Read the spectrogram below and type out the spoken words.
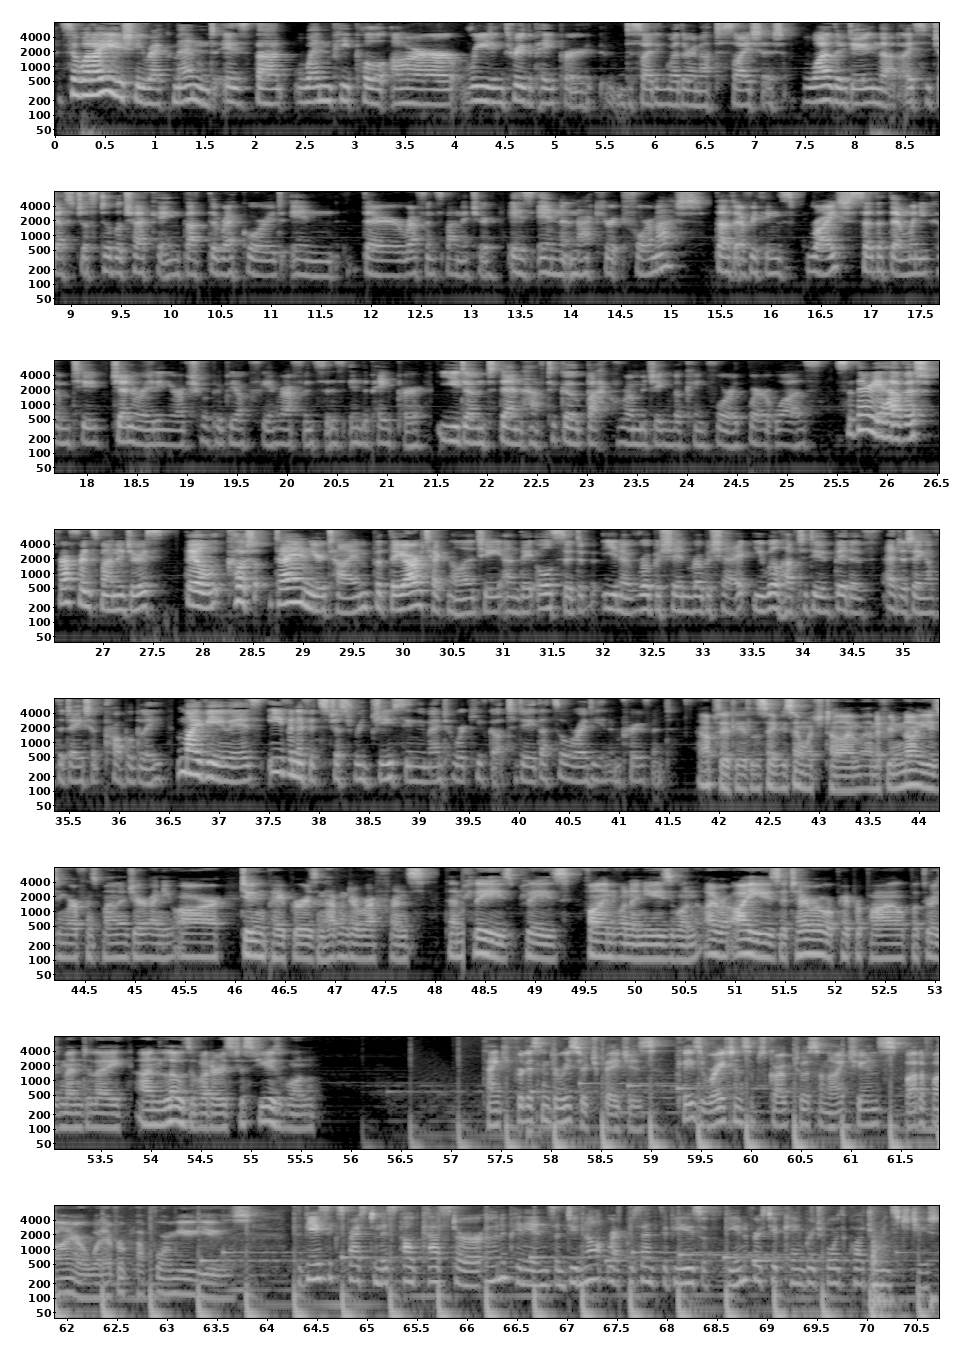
So, what I usually recommend is that when people are reading through the paper, deciding whether or not to cite it, while they're doing that, I suggest just double checking that the record in their reference manager is in an accurate format, that everything's right, so that then when you come to generating your actual bibliography and references in the paper, you don't then have to go back rummaging looking for it where it was. So, there you have it reference managers they'll cut down your time, but they are technology and they also, you know, rubbish in, rubbish out. You will have to do a bit of editing of the data, probably. My view is, even if it's just reducing the amount of work you've got to do, that's already an improvement. Absolutely, it'll save you so much time. And if you're not using Reference Manager and you are doing papers and having to reference, then please, please find one and use one. I, I use Zotero or Paperpile, but there is Mendeley and loads of others. Just use one. Thank you for listening to Research Pages. Please rate and subscribe to us on iTunes, Spotify, or whatever platform you use. The views expressed in this podcast are our own opinions and do not represent the views of the University of Cambridge or the Quadram Institute.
